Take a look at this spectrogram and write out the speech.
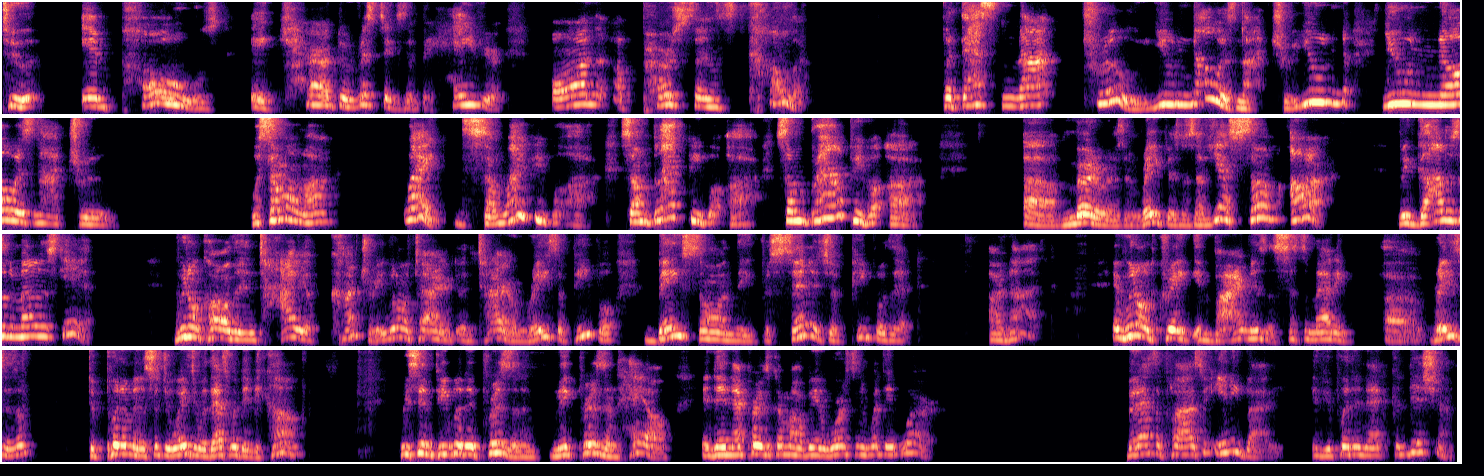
to impose a characteristics of behavior on a person's color. But that's not true. You know it's not true. You, you know it's not true. Well, some of them are white. Some white people are. Some black people are. Some brown people are. Uh, murderers and rapists and stuff. Yes, some are, regardless of the color of the skin. We don't call the entire country, we don't the entire race of people based on the percentage of people that are not. And we don't create environments of systematic uh, racism to put them in a situation where that's what they become. We send people to prison and make prison hell, and then that person come out being worse than what they were. But that applies to anybody if you put in that condition.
